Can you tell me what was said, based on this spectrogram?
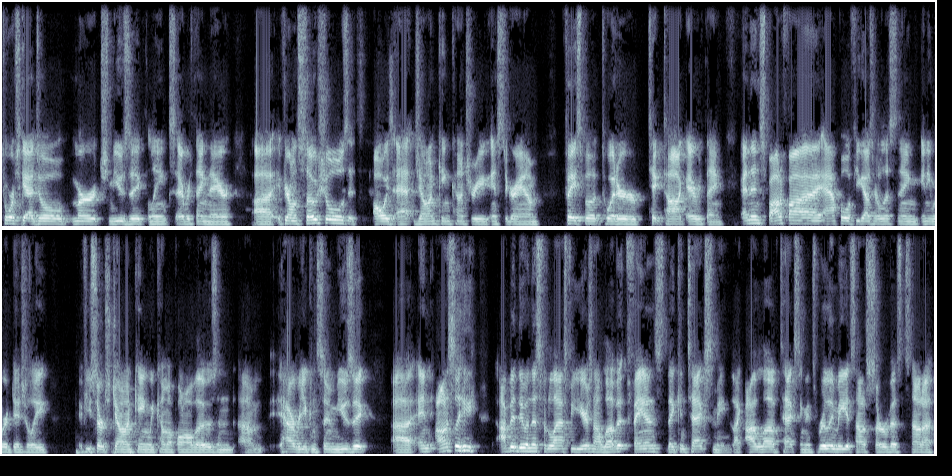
tour schedule, merch, music, links, everything there. Uh, if you're on socials, it's always at John King Country, Instagram, Facebook, Twitter, TikTok, everything. And then Spotify, Apple, if you guys are listening anywhere digitally, if you search John King, we come up on all those. And um, however you consume music. Uh, and honestly, I've been doing this for the last few years and I love it. Fans, they can text me. Like I love texting. It's really me. It's not a service. It's not a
